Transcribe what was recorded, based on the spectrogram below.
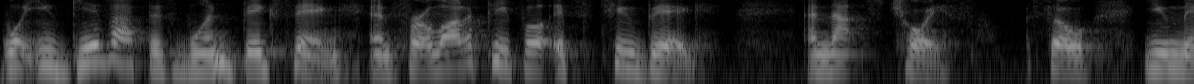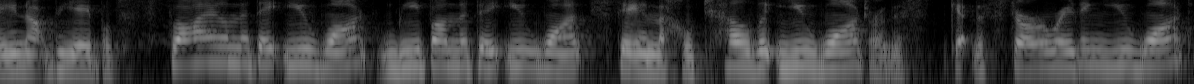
What you give up is one big thing, and for a lot of people, it's too big, and that's choice. So you may not be able to fly on the date you want, leave on the date you want, stay in the hotel that you want, or the, get the star rating you want.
